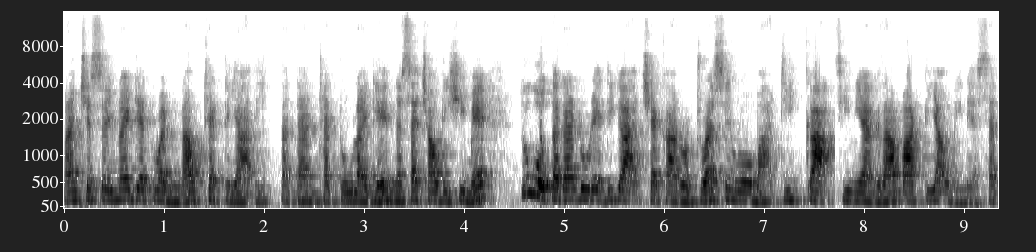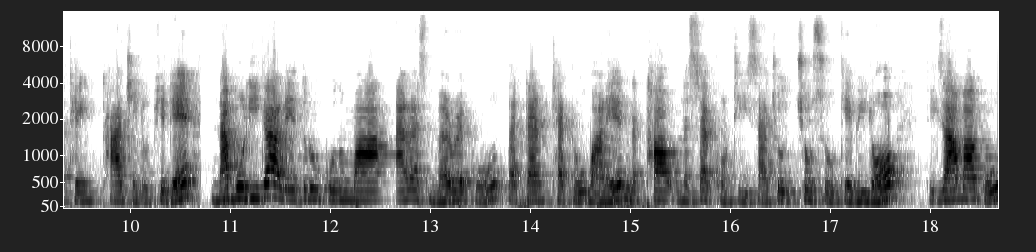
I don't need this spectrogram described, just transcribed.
Manchester United အတွက်နောက်ထပ်တရားဒီတက်တန်းထပ်တိုးလိုက်တယ်26တိရှိမယ်သူ့ကိုတက်တန်းတိုးတဲ့အဓိကအချက်ကတော့ dressing room မှာအဓိက senior ကစားမတစ်ယောက်အနေနဲ့ဆက်ထိန်ထားခြင်းလို့ဖြစ်တယ်။ Napoli ကလည်းသူတို့ကိုသမား Alex Merrick ကိုတက်တန်းထပ်တိုးပါတယ်2029ထိစာချုပ်ချုပ်ဆိုခဲ့ပြီးတော့ဒီကစားမကို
